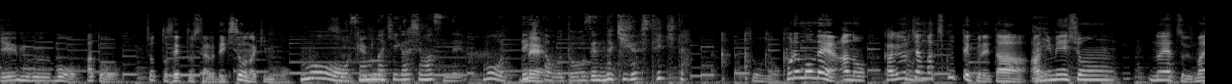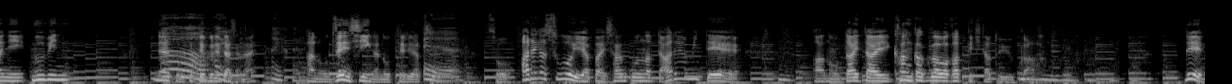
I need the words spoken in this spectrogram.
ゲームもう、あと、ちょっとセットしたらできそうな気も。もう、そんな気がしますね。もう、できたも同然な気がしてきた。そうそう。これもね、あの、影よりちゃんが作ってくれたアニメーションのやつ、前にムービンのやつ送ってくれたじゃない？あ。はいはい。あの、全シーンが載ってるやつ。えそう。あれがすごいやっぱり参考になって、あれを見て、あの、大体感覚が分かってきたというか。で、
